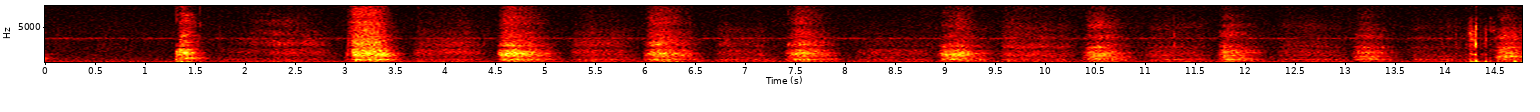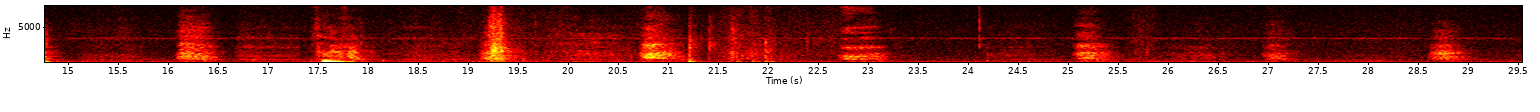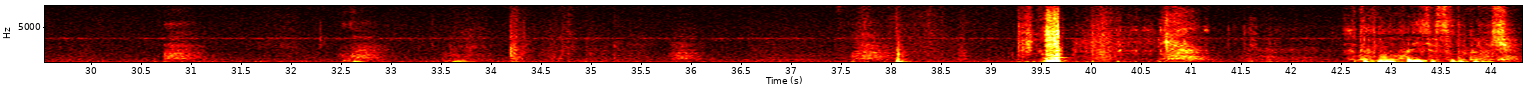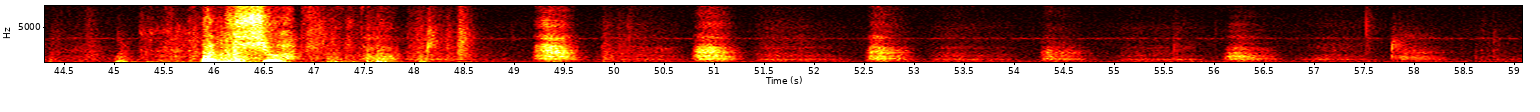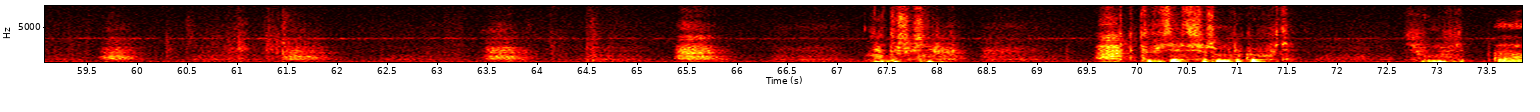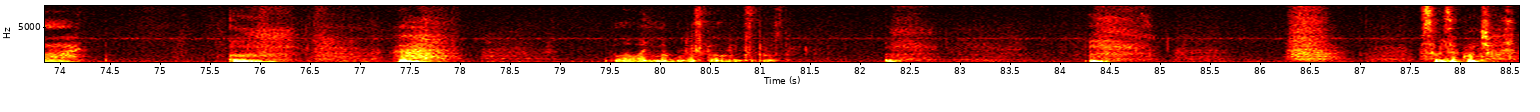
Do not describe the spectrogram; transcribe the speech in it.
Твою мать. Так, надо уходить отсюда, короче. А, чё? Не отдышусь никак. Друзья, все же никакой выходе. Чего Голова не могу раскалывается просто. Соль закончилась.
